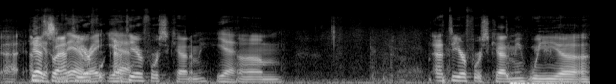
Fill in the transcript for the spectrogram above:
uh, I'm yeah, guessing so at, there, the Air right? For- yeah. at the Air Force Academy. Yeah. Um, at the Air Force Academy, we uh,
